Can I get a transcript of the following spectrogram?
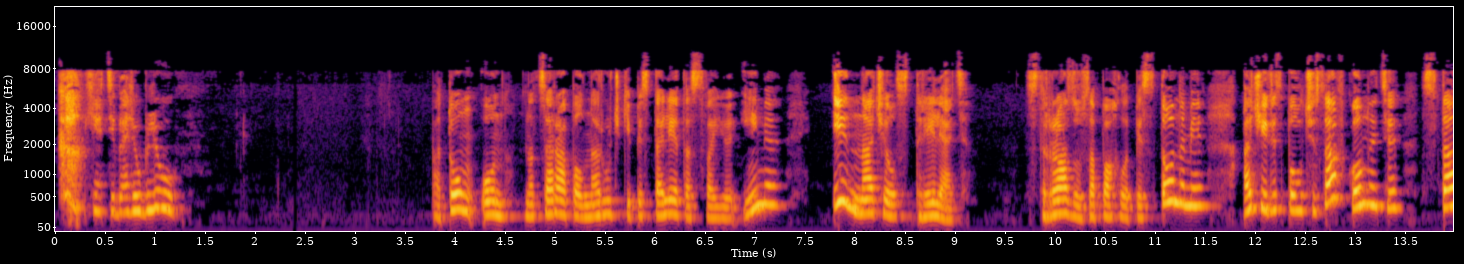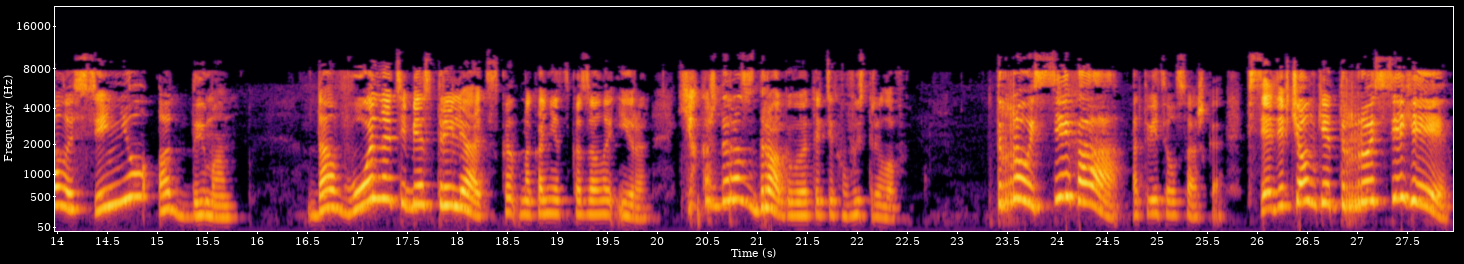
как я тебя люблю!» Потом он нацарапал на ручке пистолета свое имя и начал стрелять. Сразу запахло пистонами, а через полчаса в комнате стало синё от дыма. «Довольно тебе стрелять!» – наконец сказала Ира. «Я каждый раз вздрагиваю от этих выстрелов». «Трусиха!» – ответил Сашка. «Все девчонки трусихи!»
